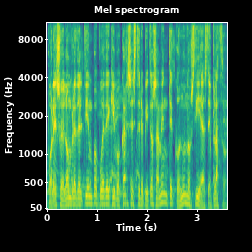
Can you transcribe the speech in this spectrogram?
Por eso el hombre del tiempo puede equivocarse estrepitosamente con unos días de plazo.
